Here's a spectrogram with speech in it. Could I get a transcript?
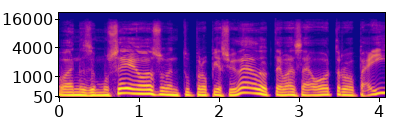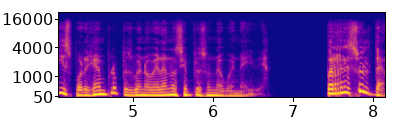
o andas de museos, o en tu propia ciudad, o te vas a otro país, por ejemplo, pues bueno, verano siempre es una buena idea. Pues resulta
